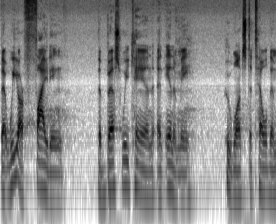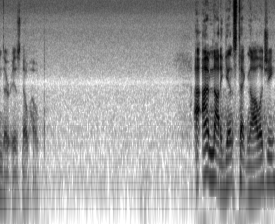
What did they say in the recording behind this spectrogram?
that we are fighting the best we can an enemy who wants to tell them there is no hope. I, am not against technology,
